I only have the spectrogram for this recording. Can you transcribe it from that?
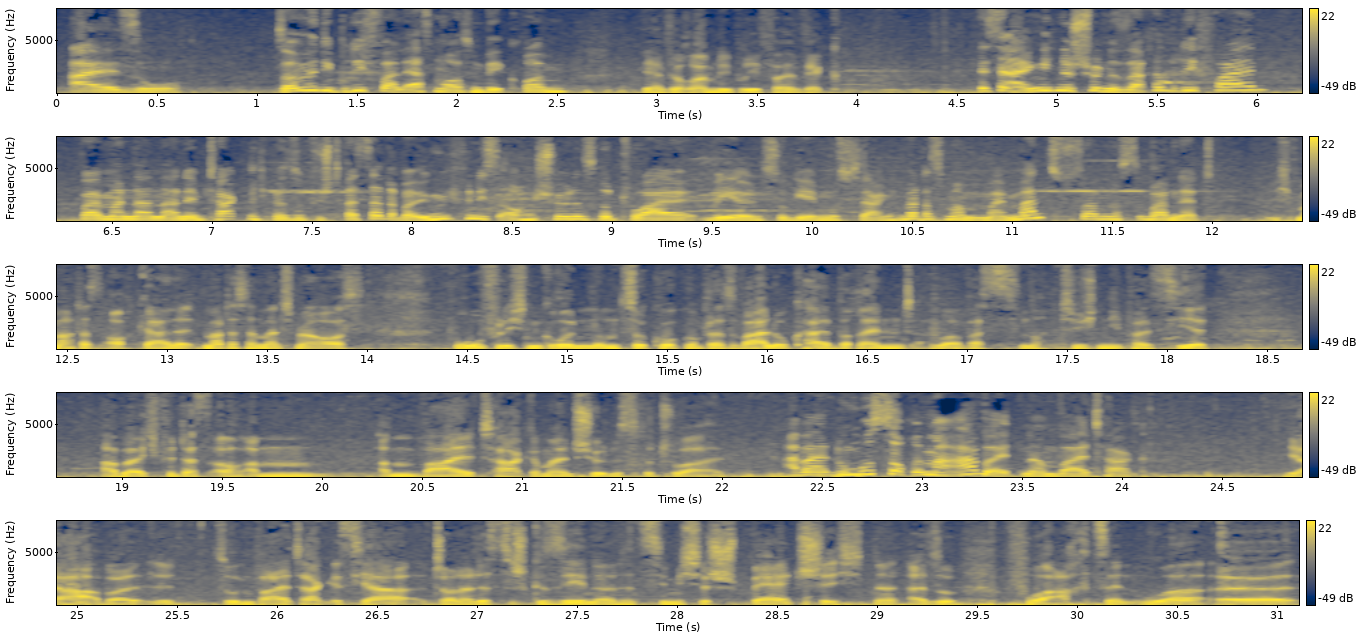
Also, sollen wir die Briefwahl erstmal aus dem Weg räumen? Ja, wir räumen die Briefwahl weg. Ist ja eigentlich eine schöne Sache, Briefwahl, weil man dann an dem Tag nicht mehr so viel Stress hat. Aber irgendwie finde ich es auch ein schönes Ritual, wählen zu gehen, muss ich sagen. Ich mache das mal mit meinem Mann zusammen, das ist immer nett. Ich mache das auch gerne. Ich mache das dann manchmal aus beruflichen Gründen, um zu gucken, ob das Wahllokal brennt, aber was noch natürlich nie passiert. Aber ich finde das auch am, am Wahltag immer ein schönes Ritual. Aber du musst doch immer arbeiten am Wahltag. Ja, aber äh, so ein Wahltag ist ja journalistisch gesehen eine ziemliche Spätschicht. Ne? Also vor 18 Uhr äh,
